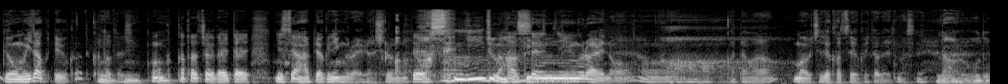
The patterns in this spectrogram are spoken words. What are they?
業務委託という方です。この方たちが大体2800人ぐらいいらっしゃるので、8000人以上、まあ、8000人ぐらいの方が、まあ、うちで活躍いただいてますね。なるほど。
